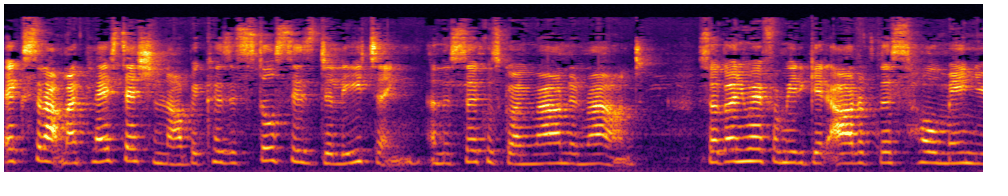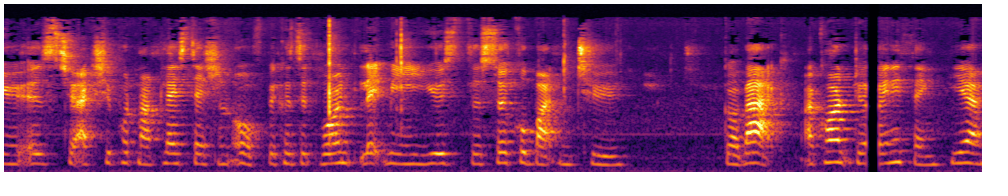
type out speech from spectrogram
exit out my PlayStation now because it still says deleting and the circle's going round and round. So the only way for me to get out of this whole menu is to actually put my PlayStation off because it won't let me use the circle button to go back. I can't do anything. Yeah.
